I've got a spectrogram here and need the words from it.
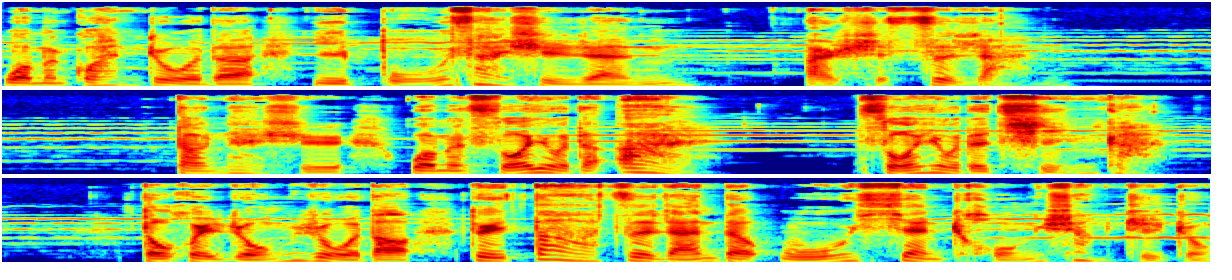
我们关注的已不再是人，而是自然。到那时，我们所有的爱，所有的情感。都会融入到对大自然的无限崇尚之中。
